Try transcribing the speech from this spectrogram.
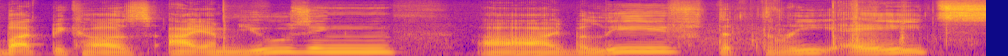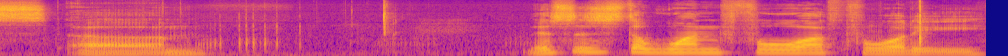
But because I am using, uh, I believe, the 3 eighths. Um, this is the 1 4th for the,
